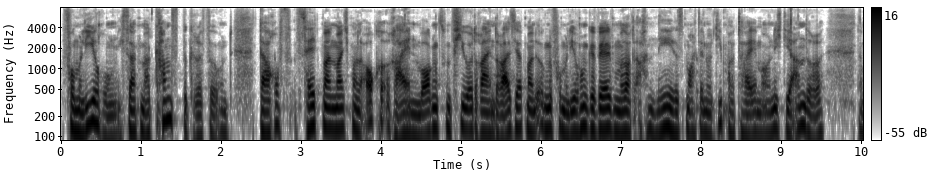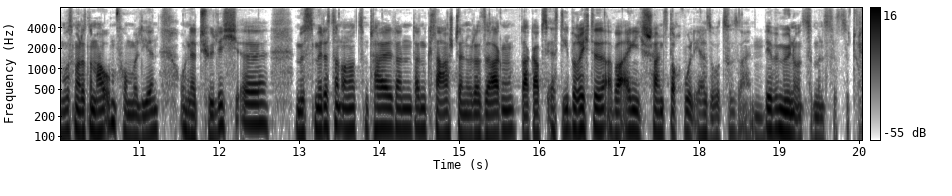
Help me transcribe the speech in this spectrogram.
Formulierungen. Ich sage mal Kampfbegriffe und darauf fällt man manchmal auch rein. Morgens um 4.33 Uhr hat man irgendeine Formulierung gewählt, wo man sagt, ach nee, das macht ja nur die Partei immer und nicht die andere. Da muss man das nochmal umformulieren. Und natürlich äh, müssen wir das dann auch noch zum Teil dann, dann klarstellen oder sagen, da gab es erst die Berichte, aber eigentlich scheint es doch wohl eher so zu sein. Mhm. Wir bemühen uns zumindest, das zu tun.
